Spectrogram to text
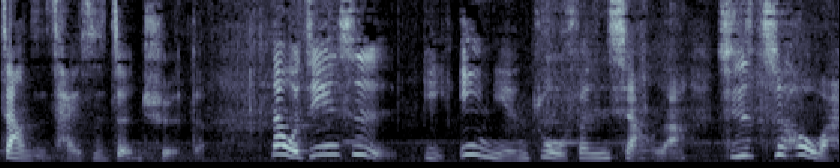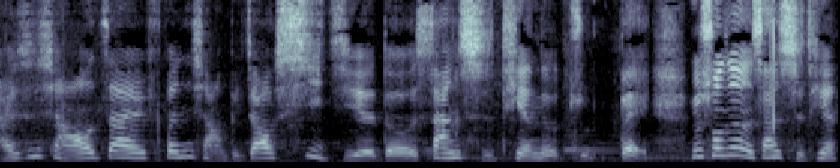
这样子才是正确的。那我今天是以一年做分享啦，其实之后我还是想要再分享比较细节的三十天的准备，因为说真的，三十天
